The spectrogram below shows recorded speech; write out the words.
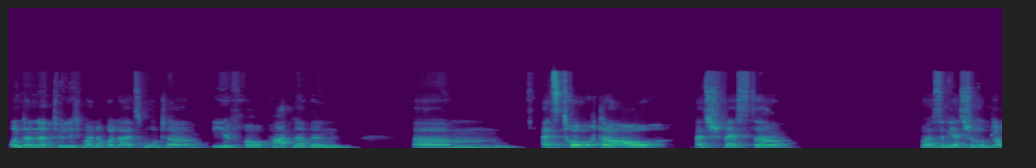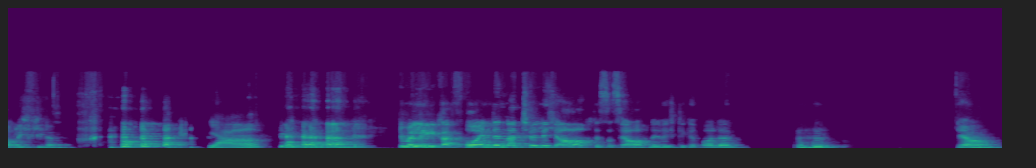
Und dann natürlich meine Rolle als Mutter, Ehefrau, Partnerin, ähm, als Tochter auch, als Schwester. Was sind jetzt schon unglaublich viele? Ja. ich überlege gerade Freundin natürlich auch. Das ist ja auch eine wichtige Rolle. Mhm. Ja,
